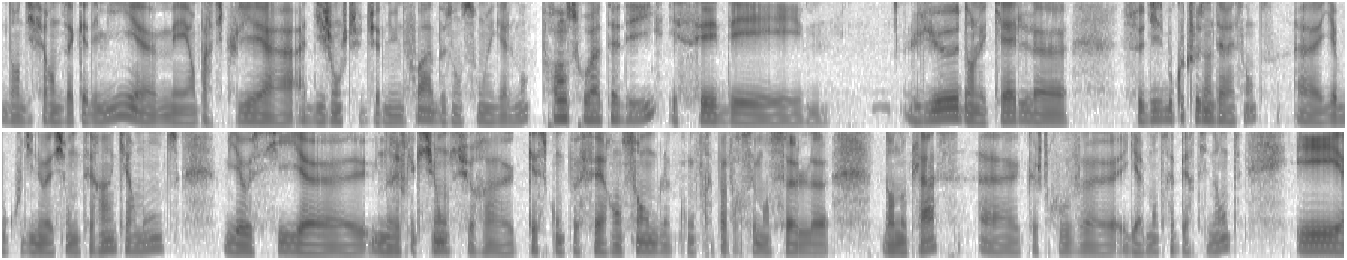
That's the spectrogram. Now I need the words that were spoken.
dans différentes académies, euh, mais en particulier à, Dijon, je suis déjà venu une fois, à Besançon également. François Tadi. Et c'est des lieux dans lesquels euh, se disent beaucoup de choses intéressantes. Euh, il y a beaucoup d'innovations de terrain qui remontent, mais il y a aussi une réflexion sur qu'est-ce qu'on peut faire ensemble, qu'on ne ferait pas forcément seul dans nos classes, que je trouve également très pertinente. Et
